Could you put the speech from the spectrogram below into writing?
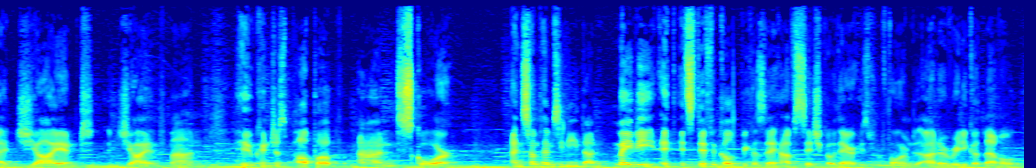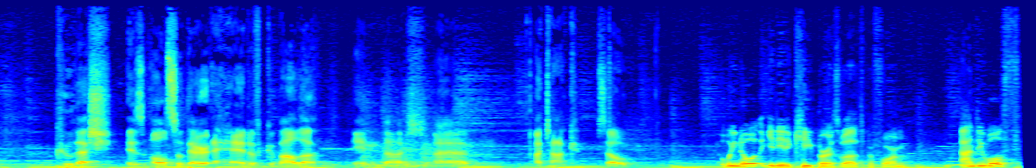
a giant, giant man who can just pop up and score. And sometimes you need that. Maybe it, it's difficult because they have Sićko there who's performed at a really good level. Kulesh is also there ahead of Gębala in that um, attack. So We know that you need a keeper as well to perform. Andy Wolff,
